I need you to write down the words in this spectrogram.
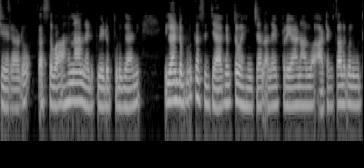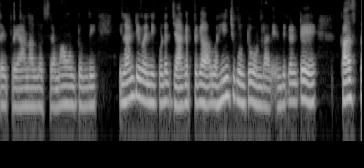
చేరాడో కాస్త వాహనాలు నడిపేటప్పుడు కానీ ఇలాంటప్పుడు కాస్త జాగ్రత్త వహించాలి. అలాగే ప్రయాణాల్లో ఆటంకాలు కలుగుతాయి ప్రయాణాల్లో శ్రమ ఉంటుంది ఇలాంటివన్నీ కూడా జాగ్రత్తగా వహించుకుంటూ ఉండాలి. ఎందుకంటే కాస్త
